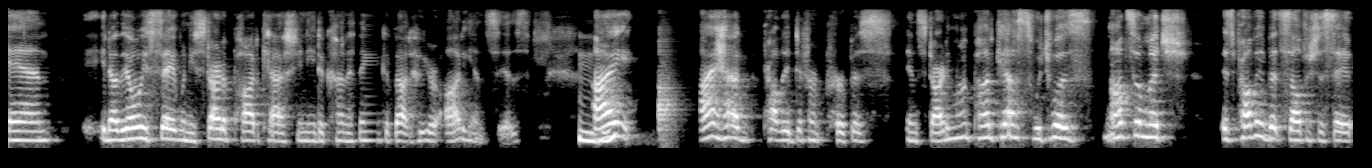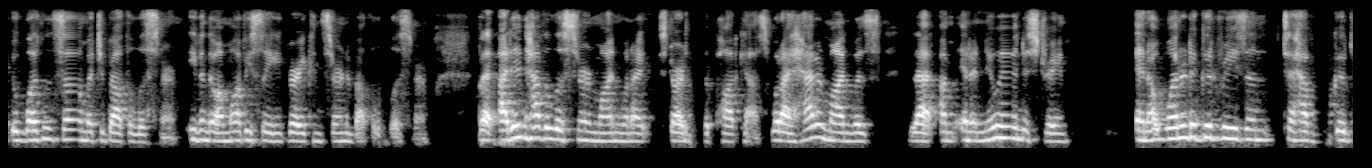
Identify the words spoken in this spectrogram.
and you know they always say when you start a podcast you need to kind of think about who your audience is. Mm-hmm. i i had probably a different purpose in starting my podcast which was not so much it's probably a bit selfish to say it wasn't so much about the listener even though i'm obviously very concerned about the listener. But i didn't have the listener in mind when i started the podcast. What i had in mind was that i'm in a new industry and i wanted a good reason to have good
